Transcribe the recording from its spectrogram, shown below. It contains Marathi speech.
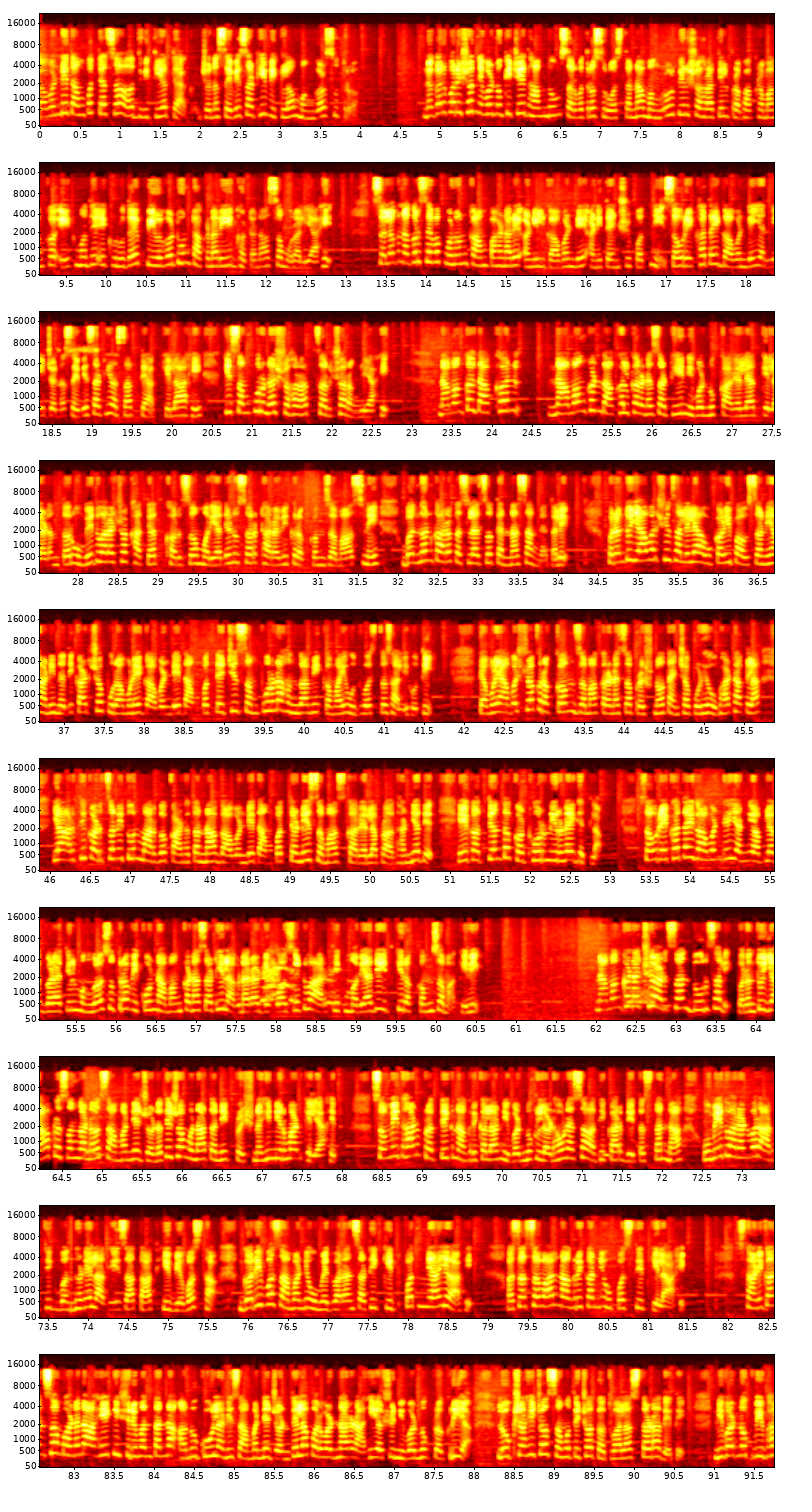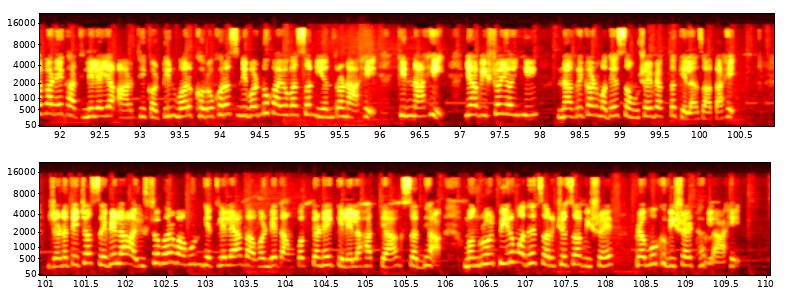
गावंडे दाम्पत्याचा अद्वितीय त्याग जनसेवेसाठी विकलं मंगळसूत्र. नगर परिषद निवडणुकीची धामधूम सर्वत्र सुरू असताना मंगरुळपीर शहरातील प्रभाग क्रमांक एक मध्ये एक हृदय पिळवटून टाकणारी घटना समोर आली आहे. सलग नगरसेवक म्हणून काम पाहणारे अनिल गावंडे आणि त्यांची पत्नी सौ रेखाताई गावंडे यांनी जनसेवेसाठी असा त्याग केला आहे की संपूर्ण शहरात चर्चा रंगली आहे. नामांकन दाखल नामांकन दाखल करण्यासाठी निवडणूक कार्यालयात गेल्यानंतर उमेदवाराच्या खात्यात खर्च मर्यादेनुसार ठराविक रक्कम जमा असणे बंधनकारक असल्याचं त्यांना सांगण्यात आले. परंतु यावर्षी झालेल्या अवकाळी पावसाने आणि नदीकाठच्या पुरामुळे गावंडे दाम्पत्याची संपूर्ण हंगामी कमाई उद्ध्वस्त झाली होती. त्यामुळे आवश्यक रक्कम जमा करण्याचा प्रश्न त्यांच्या पुढे उभा ठाकला. या आर्थिक अडचणीतून मार्ग काढताना गावंडे दाम्पत्याने समाज कार्याला प्राधान्य देत एक अत्यंत कठोर निर्णय घेतला. सौ रेखाताई गावंडे यांनी आपल्या गळ्यातील मंगळसूत्र विकून नामांकनासाठी लागणारा डिपॉझिट व आर्थिक मर्यादे इतकी रक्कम जमा केली. नामांकनाची अडचण दूर झाली परंतु या प्रसंगानं सामान्य जनतेच्या मनात अनेक प्रश्नही निर्माण केले आहेत. संविधान प्रत्येक नागरिकाला निवडणूक लढवण्याचा अधिकार देत असताना उमेदवारांवर आर्थिक बंधने लादली जातात ही व्यवस्था गरीब व सामान्य उमेदवारांसाठी कितपत न्याय आहे? असा सवाल नागरिकांनी उपस्थित केला आहे. स्थानिकांचं म्हणणं आहे की श्रीमंतांना अनुकूल आणि सामान्य जनतेला परवडणार नाही अशी निवडणूक प्रक्रिया लोकशाहीच्या समतेच्या तत्वाला तडा देते. निवडणूक विभागाने घातलेल्या या आर्थिक अटींवर खरोखरच निवडणूक आयोगाचं नियंत्रण आहे की नाही याविषयीही नागरिकांमध्ये संशय व्यक्त केला जात आहे. जनतेच्या सेवेला आयुष्यभर वाहून घेतलेल्या गावंडे दाम्पत्याने केलेला हा त्याग सध्या मंगरुळपीरमध्ये चर्चेचा विषय प्रमुख विषय ठरला आहे.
